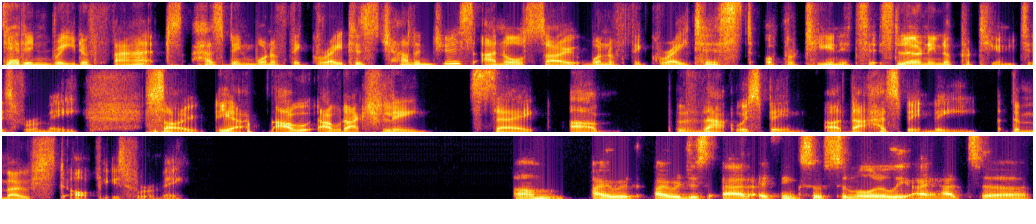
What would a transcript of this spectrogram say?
getting rid of that has been one of the greatest challenges and also one of the greatest opportunities, learning opportunities for me. So yeah, I, w- I would actually say um, that was been uh, that has been the the most obvious for me. Um, I would I would just add I think so similarly I had to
